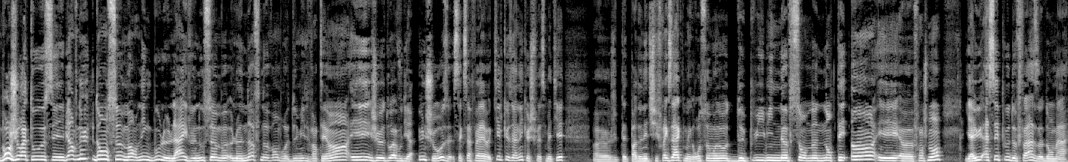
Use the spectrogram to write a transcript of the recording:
Bonjour à tous et bienvenue dans ce Morning Bull Live. Nous sommes le 9 novembre 2021 et je dois vous dire une chose, c'est que ça fait quelques années que je fais ce métier. Euh, je vais peut-être pas donner de chiffre exact, mais grosso modo depuis 1991 et euh, franchement, il y a eu assez peu de phases dans ma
